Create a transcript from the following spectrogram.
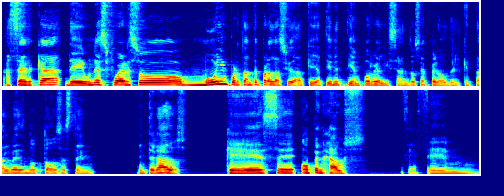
acerca de un esfuerzo muy importante para la ciudad que ya tiene tiempo realizándose, pero del que tal vez no todos estén enterados que es eh, Open House. Así es. Em,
